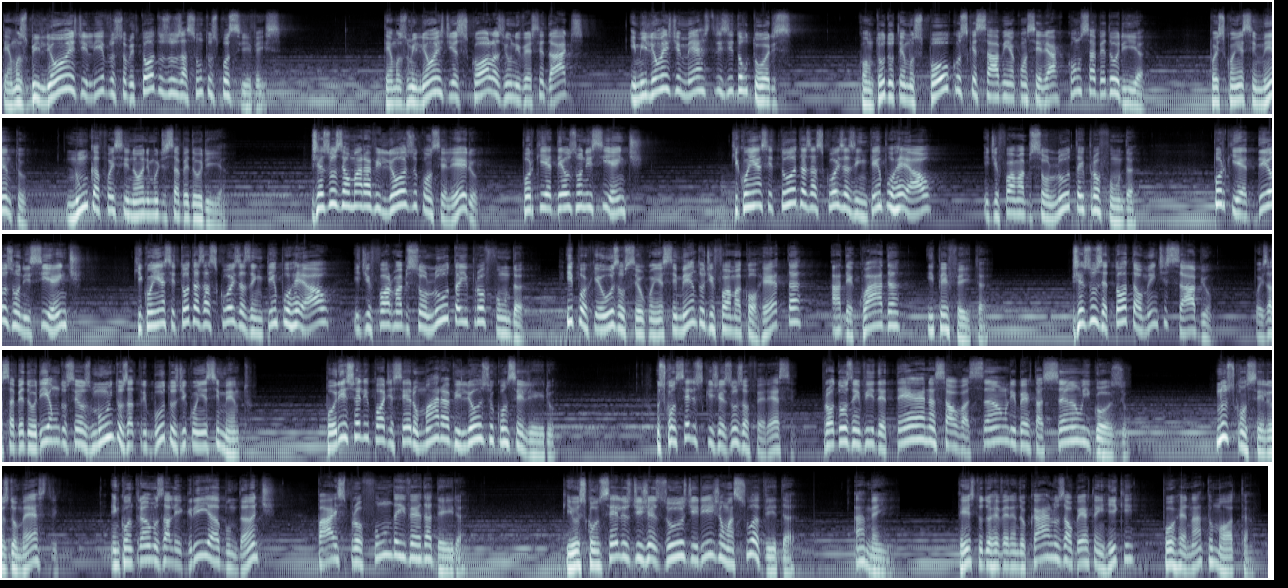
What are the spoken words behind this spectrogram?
Temos bilhões de livros sobre todos os assuntos possíveis. Temos milhões de escolas e universidades e milhões de mestres e doutores. Contudo, temos poucos que sabem aconselhar com sabedoria, pois conhecimento nunca foi sinônimo de sabedoria. Jesus é o maravilhoso conselheiro porque é Deus onisciente, que conhece todas as coisas em tempo real e de forma absoluta e profunda. Porque é Deus onisciente, que conhece todas as coisas em tempo real e de forma absoluta e profunda. E porque usa o seu conhecimento de forma correta, adequada e perfeita. Jesus é totalmente sábio pois a sabedoria é um dos seus muitos atributos de conhecimento. Por isso ele pode ser o maravilhoso conselheiro. Os conselhos que Jesus oferece produzem vida eterna, salvação, libertação e gozo. Nos conselhos do Mestre, encontramos alegria abundante, paz profunda e verdadeira. Que os conselhos de Jesus dirijam a sua vida. Amém. Texto do Reverendo Carlos Alberto Henrique, por Renato Mota.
